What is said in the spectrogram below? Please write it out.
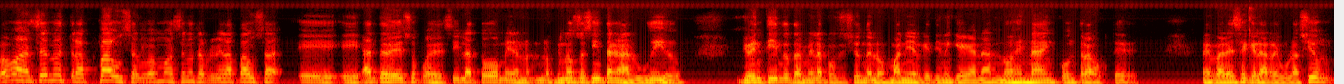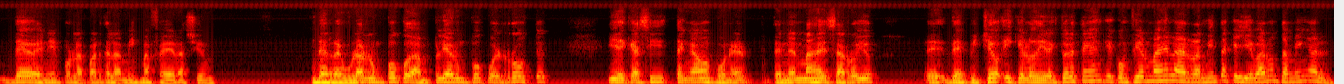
vamos a hacer nuestra pausa, vamos a hacer nuestra primera pausa. Eh, eh, antes de eso, pues decirle a todos, mira, no, que no se sientan aludidos. Yo entiendo también la posición de los managers que tienen que ganar. No es nada en contra de ustedes. Me parece que la regulación debe venir por la parte de la misma federación de regularlo un poco, de ampliar un poco el roster y de que así tengamos poner, tener más desarrollo eh, de picheo y que los directores tengan que confiar más en las herramientas que llevaron también al,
